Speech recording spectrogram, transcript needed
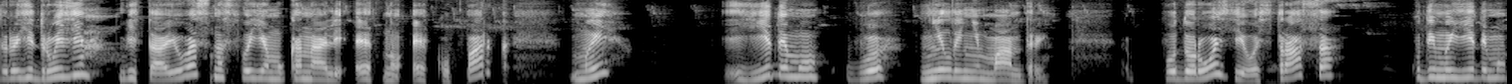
Дорогі друзі, вітаю вас на своєму каналі Етно Екопарк. Ми їдемо в Нілині Мандри. По дорозі, ось траса, куди ми їдемо.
